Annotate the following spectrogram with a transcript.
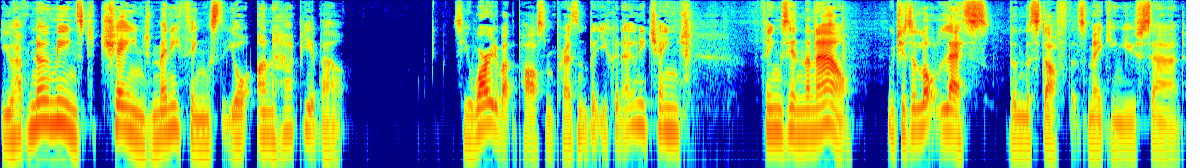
you have no means to change many things that you're unhappy about. So you're worried about the past and present, but you can only change things in the now, which is a lot less than the stuff that's making you sad.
